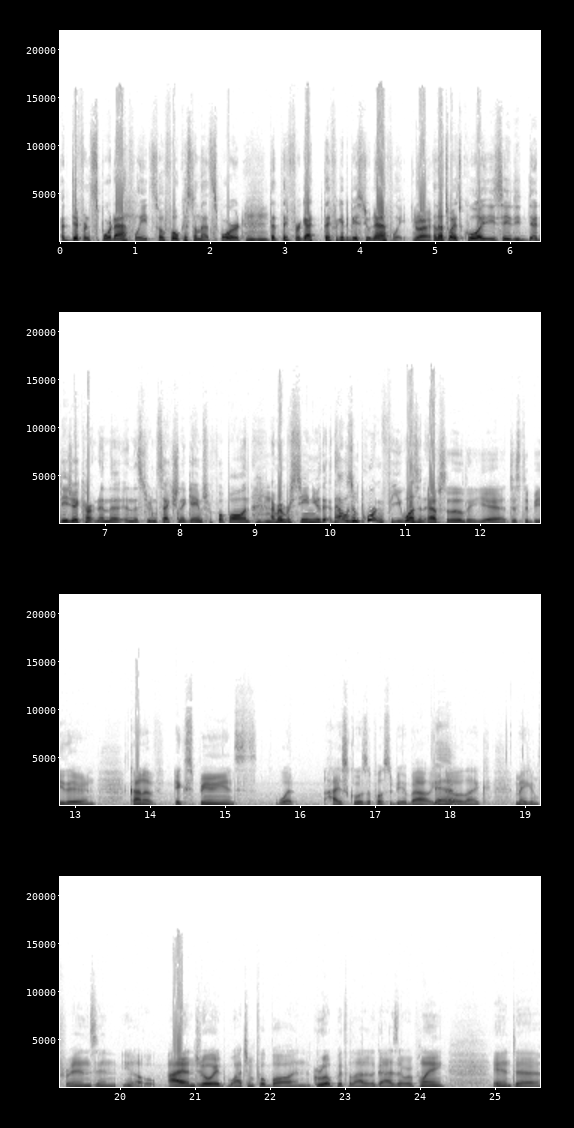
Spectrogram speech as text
a different sport athlete so focused on that sport that they forget they forget to be a student athlete. Mm-hmm. Right. And that's why it's cool. You see D- uh, DJ Carton in the in the student section of games for football, and Mm-hmm. I remember seeing you there. That was important for you, wasn't it? Absolutely, yeah. Just to be there and kind of experience what high school is supposed to be about. You Yeah. know, like making friends, and you know, I enjoyed watching football and grew up with a lot of the guys that were playing, and uh,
